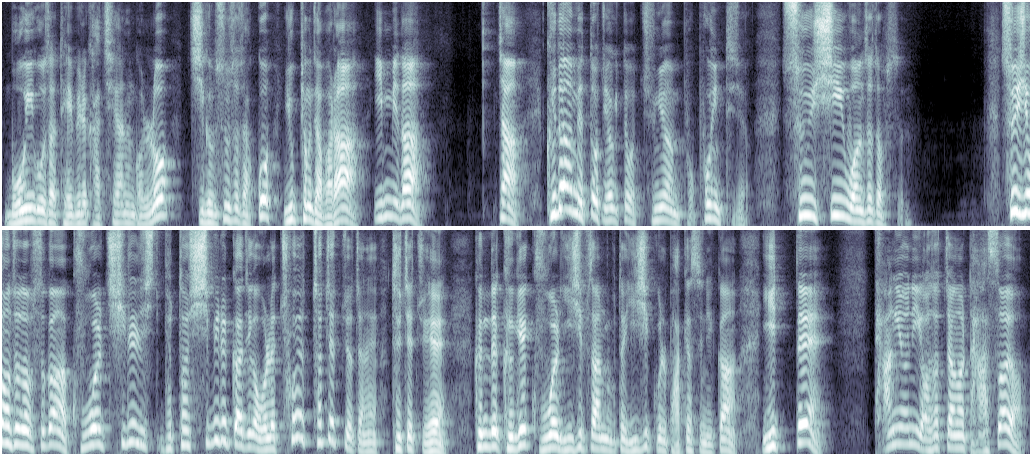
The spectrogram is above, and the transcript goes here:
모의고사 대비를 같이 하는 걸로 지금 순서 잡고 6평 잡아라 입니다. 자, 그 다음에 또 여기 또 중요한 포인트죠. 수시 원서 접수. 수시 원서 접수가 9월 7일부터 11일까지가 원래 초, 첫째 주였잖아요. 둘째 주에. 근데 그게 9월 23일부터 29일 바뀌었으니까 이때 당연히 6장을 다 써요.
